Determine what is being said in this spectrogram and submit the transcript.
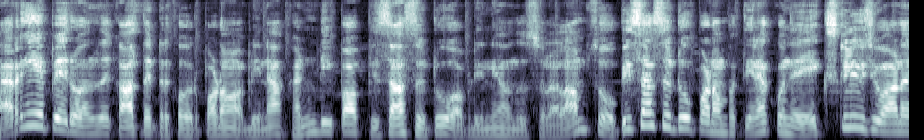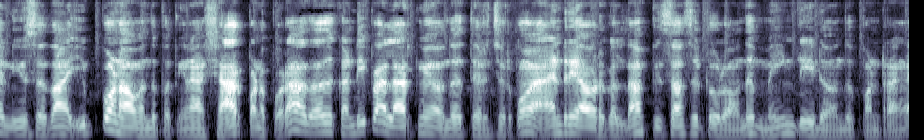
நிறைய பேர் வந்து காத்துட்டு இருக்க ஒரு படம் அப்படின்னா கண்டிப்பா பிசாசு டூ அப்படின்னே வந்து சொல்லலாம். ஸோ பிசாசு டூ படம் பார்த்தீங்கன்னா கொஞ்சம் எக்ஸ்க்ளூசிவான நியூஸை தான் இப்போ நான் வந்து பார்த்தீங்கன்னா ஷேர் பண்ண போறேன். அதாவது கண்டிப்பா எல்லாருக்குமே வந்து தெரிஞ்சிருக்கும். ஆண்ட்ரியா அவர்கள் தான் பிசாசு டூல வந்து மெயின் லீடு வந்து பண்றாங்க.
